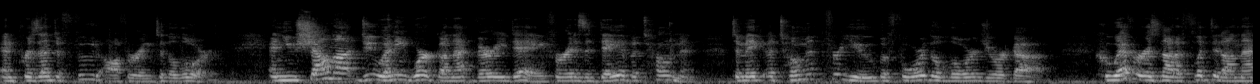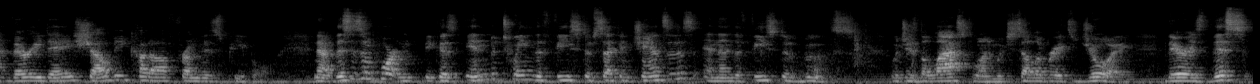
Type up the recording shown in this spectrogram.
and present a food offering to the Lord. And you shall not do any work on that very day, for it is a day of atonement, to make atonement for you before the Lord your God. Whoever is not afflicted on that very day shall be cut off from his people. Now, this is important because in between the Feast of Second Chances and then the Feast of Booths, which is the last one, which celebrates joy, there is this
